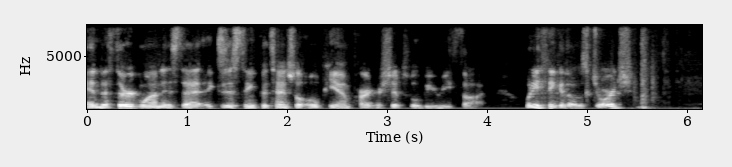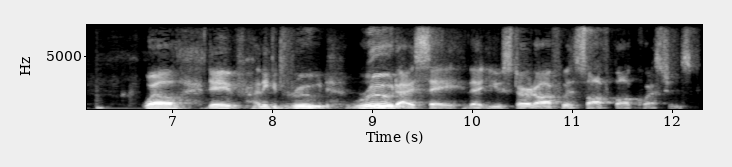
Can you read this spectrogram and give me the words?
And the third one is that existing potential OPM partnerships will be rethought. What do you think of those, George? Well, Dave, I think it's rude, rude, I say, that you start off with softball questions.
